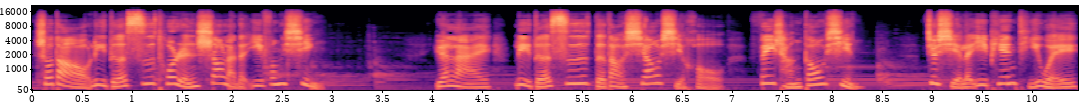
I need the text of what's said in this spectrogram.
收到利德斯托人捎来的一封信。原来利德斯得到消息后非常高兴，就写了一篇题为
